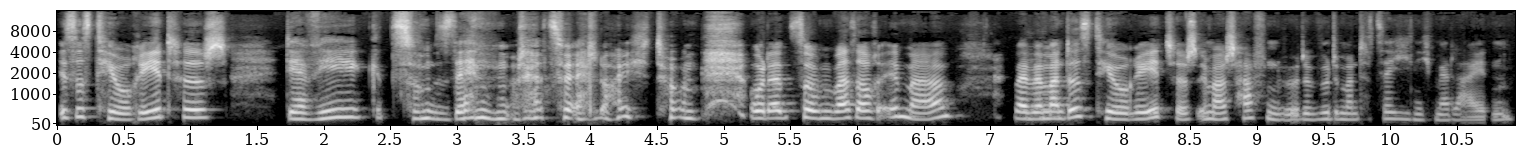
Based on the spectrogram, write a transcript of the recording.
ist es theoretisch der Weg zum Zen oder zur Erleuchtung oder zum was auch immer. Weil wenn man das theoretisch immer schaffen würde, würde man tatsächlich nicht mehr leiden.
